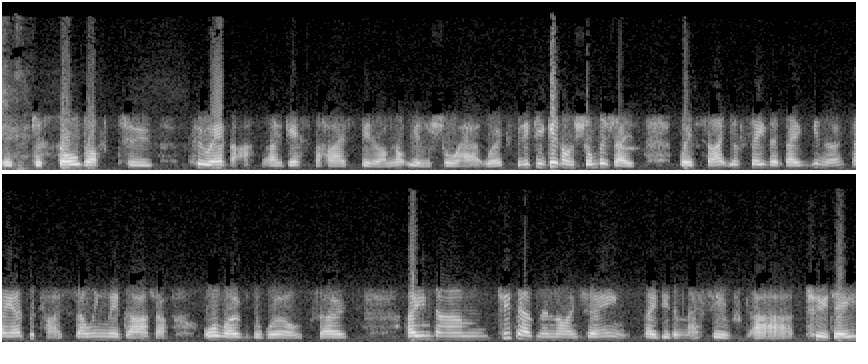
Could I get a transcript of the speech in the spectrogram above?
It's just sold off to whoever, I guess the highest bidder. I'm not really sure how it works, but if you get on Schlumberger's website, you'll see that they, you know, they advertise selling their data all over the world. So in um, 2019, they did a massive uh, 2D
